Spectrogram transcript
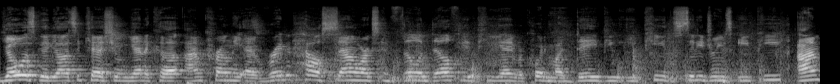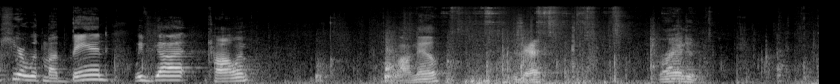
Yo, what's good, y'all? It's Ikechi Onyenaka. Uh, I'm currently at Rittenhouse Soundworks in Philadelphia, PA, recording my debut EP, the City Dreams EP. I'm here with my band. We've got Colin. Lionel. Zach. Brandon.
